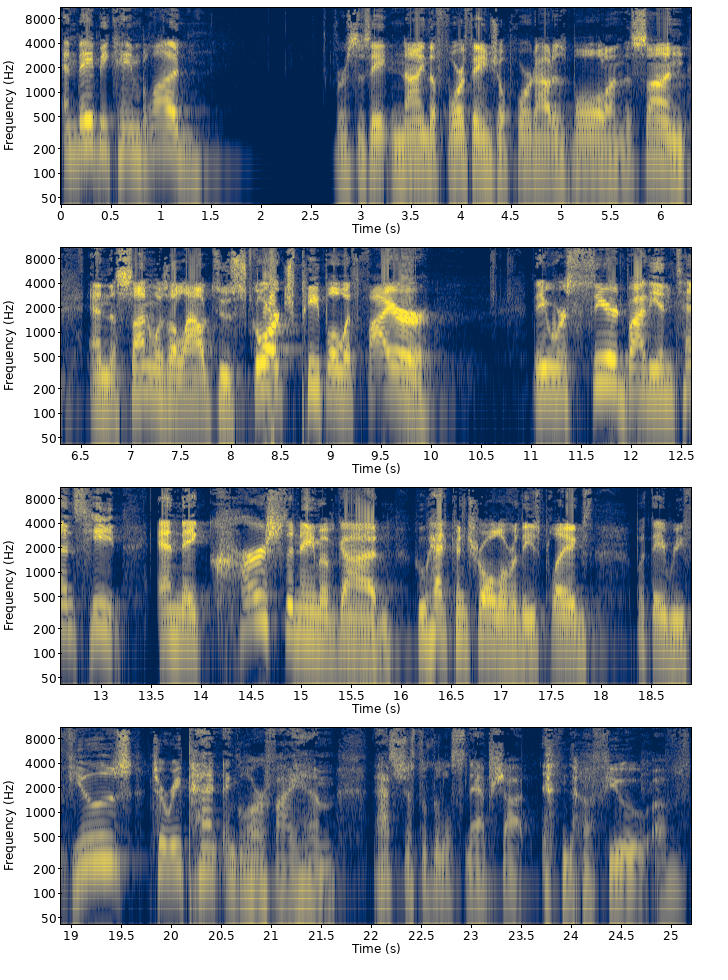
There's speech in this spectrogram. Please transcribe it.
and they became blood. Verses 8 and 9, the fourth angel poured out his bowl on the sun, and the sun was allowed to scorch people with fire. They were seared by the intense heat, and they curse the name of God who had control over these plagues, but they refuse to repent and glorify him. That's just a little snapshot and a few of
